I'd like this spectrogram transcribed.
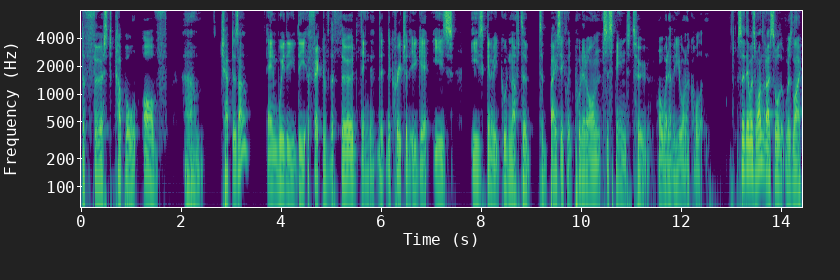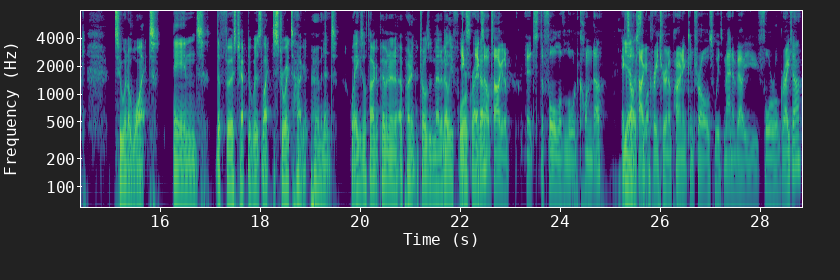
the first couple of um, chapters are, and whether the effect of the third thing, the, the, the creature that you get, is is going to be good enough to to basically put it on suspend two or whatever you want to call it. So there was one that I saw that was like two and a white, and the first chapter was like destroy target permanent or exile target permanent opponent controls with mana value four Ex- or greater. Exile target, it's the fall of Lord Konda. Yeah, Exile that's target creature an opponent controls with mana value four or greater.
